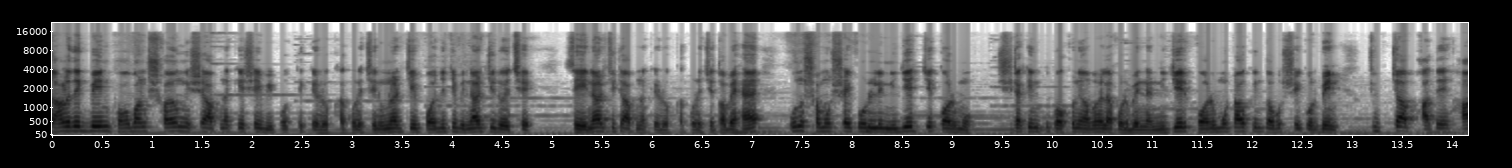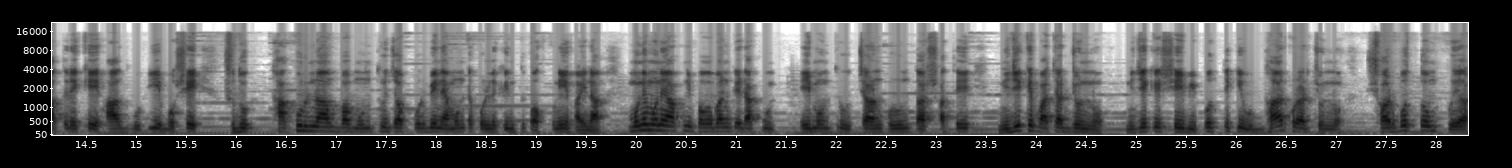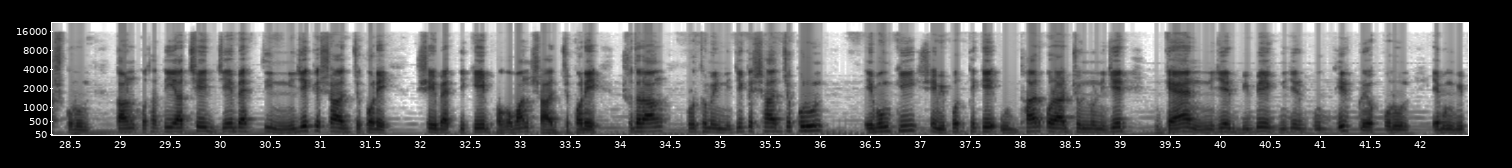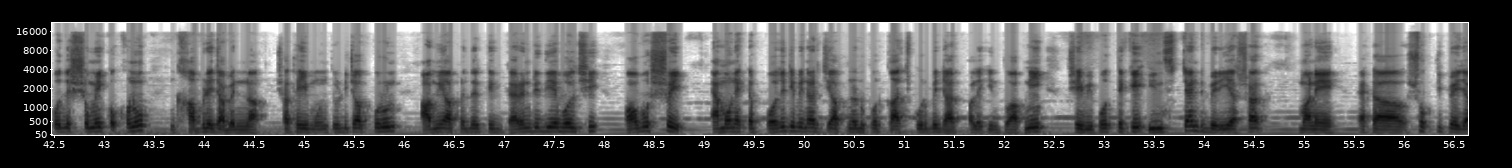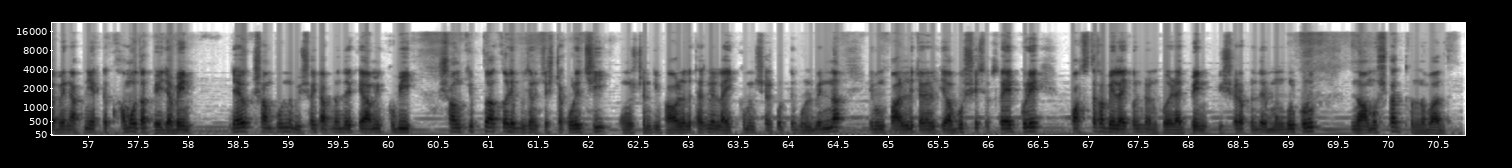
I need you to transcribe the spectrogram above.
তাহলে দেখবেন ভগবান স্বয়ং এসে আপনাকে সেই বিপদ থেকে রক্ষা করেছেন। ওনার যে পজিটিভ এনার্জি রয়েছে, সেই এনার্জিটা আপনাকে রক্ষা করেছে। তবে হ্যাঁ কোনো সমস্যায় পড়লে নিজের যে কর্ম, সেটা কিন্তু কখনোই অবহেলা করবেন না। নিজের কর্মটাও কিন্তু অবশ্যই করবেন। চুপচাপ হাতে হাত রেখে হাত গুটিয়ে বসে শুধু ঠাকুর নাম বা মন্ত্র জপ করবেন, এমনটা করলে কিন্তু কখনোই হয় না। মনে মনে আপনি ভগবানকে ডাকুন, এই মন্ত্র উচ্চারণ করুন। তার সাথে নিজেকে বাঁচার জন্য, নিজেকে সেই বিপদ থেকে উদ্ধার করার জন্য সর্বোত্তম প্রয়াস করুন। কারণ কথাতেই আছে? যে ব্যক্তি নিজেকে সাহায্য করে, সেই ব্যক্তিকে ভগবান সাহায্য করে। সুতরাং প্রথমে নিজেকে সাহায্য করুন এবং কি? সেই বিপদ থেকে উদ্ধার করার জন্য নিজের জ্ঞান, নিজের বিবেক, নিজের বুদ্ধির প্রয়োগ করুন এবং বিপদের সময় কখনো ঘাবড়ে যাবেন না। সাথে এই মন্ত্রটি জপ করুন। আমি আপনাদেরকে গ্যারান্টি দিয়ে বলছি, অবশ্যই এমন একটা পজিটিভ এনার্জি আপনার উপর কাজ করবে, যার ফলে কিন্তু আপনি সেই বিপদ থেকে ইনস্ট্যান্ট বেরিয়ে আসার মানে একটা শক্তি পেয়ে যাবেন, আপনি একটা ক্ষমতা পেয়ে যাবেন। যাই হোক, সম্পূর্ণ বিষয়টা আপনাদেরকে আমি খুবই সংক্ষিপ্ত আকারে বোঝানোর চেষ্টা করেছি। অনুষ্ঠানটি ভালো লেগে থাকলে লাইক কমেন্ট শেয়ার করতে ভুলবেন না এবং পারলে চ্যানেলটি অবশ্যই সাবস্ক্রাইব করে পাঁচ টাকা বেল আইকনটি অন করে রাখবেন। ঈশ্বর আপনাদের মঙ্গল করুক। নমস্কার, ধন্যবাদ।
